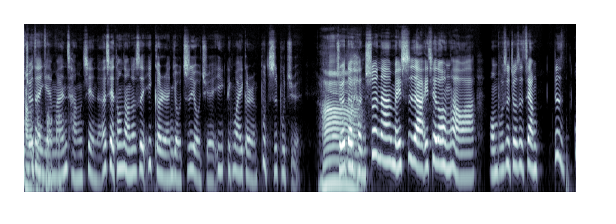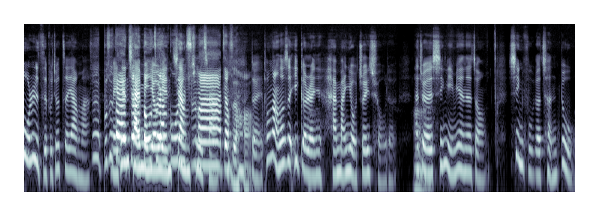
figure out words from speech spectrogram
觉得也蛮常见的，而且通常都是一个人有知有觉，一另外一个人不知不觉，啊，觉得很顺啊，没事啊，一切都很好啊。我们不是就是这样，就是过日子不就这样吗？是不是每天柴米油盐酱醋茶这样子哈？对，通常都是一个人还蛮有追求的，他觉得心里面那种幸福的程度，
